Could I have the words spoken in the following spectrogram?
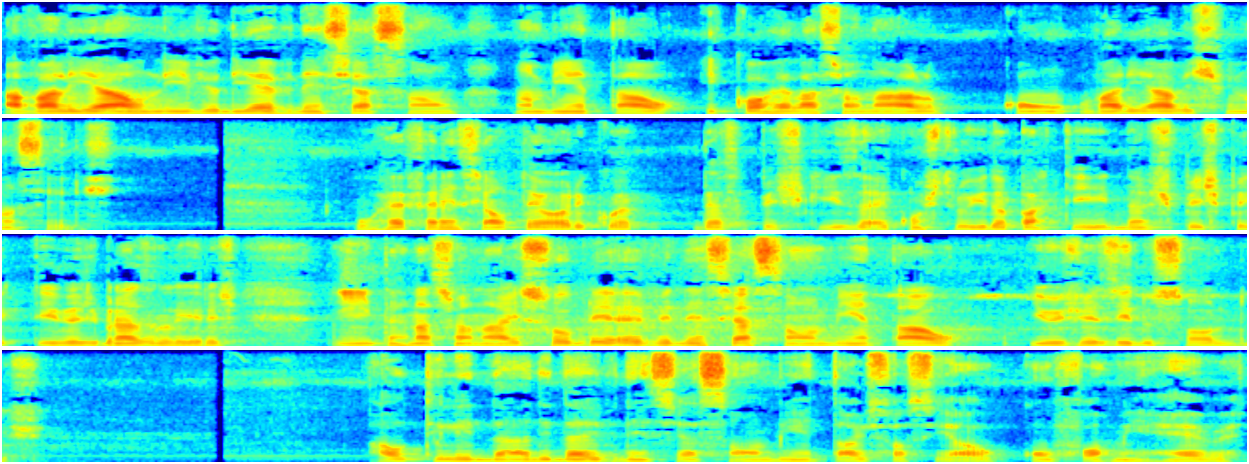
avaliar o nível de evidenciação ambiental e correlacioná-lo com variáveis financeiras. O referencial teórico dessa pesquisa é construído a partir das perspectivas brasileiras e internacionais sobre a evidenciação ambiental e os resíduos sólidos. A utilidade da evidenciação ambiental e social, conforme Herbert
